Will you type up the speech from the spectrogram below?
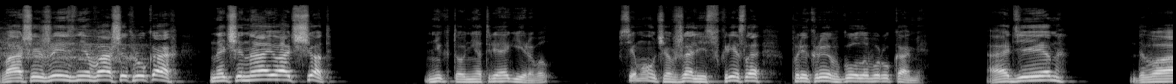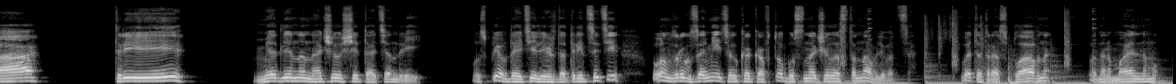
Ваши жизни в ваших руках! Начинаю отсчет!» Никто не отреагировал. Все молча вжались в кресло, прикрыв голову руками. «Один, два, три...» Медленно начал считать Андрей. Успев дойти лишь до тридцати, он вдруг заметил, как автобус начал останавливаться. В этот раз плавно, по-нормальному,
